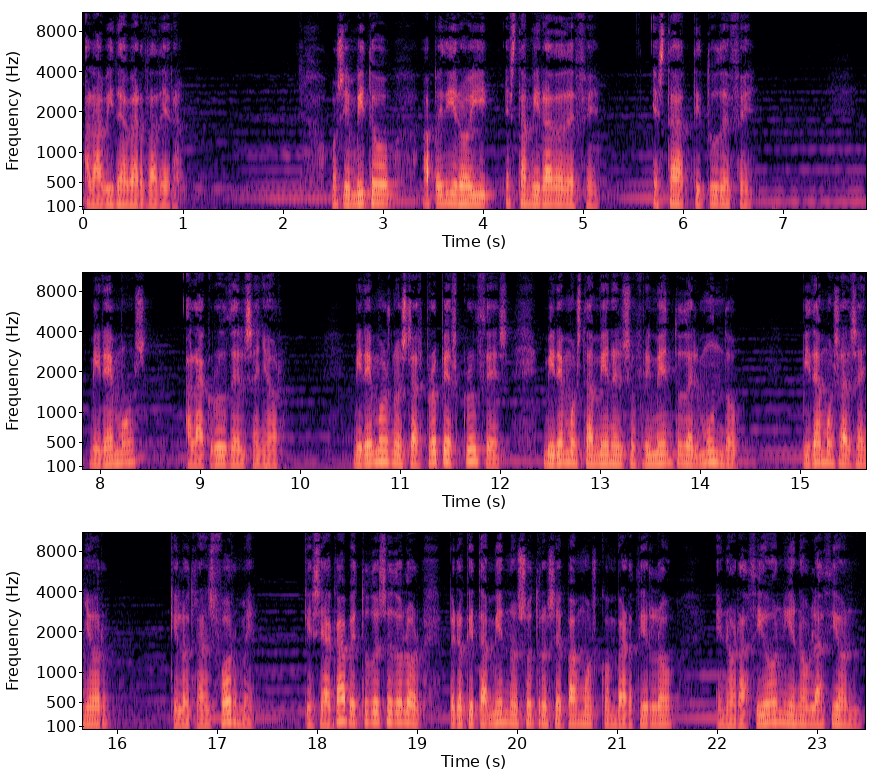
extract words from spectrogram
a la vida verdadera. Os invito a pedir hoy esta mirada de fe, esta actitud de fe. Miremos a la cruz del Señor, miremos nuestras propias cruces, miremos también el sufrimiento del mundo, pidamos al Señor que lo transforme, que se acabe todo ese dolor, pero que también nosotros sepamos convertirlo en oración y en oblación,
